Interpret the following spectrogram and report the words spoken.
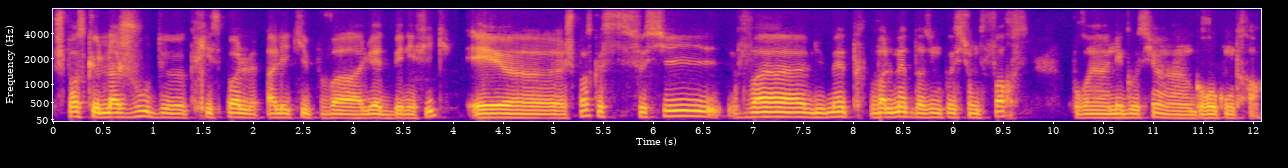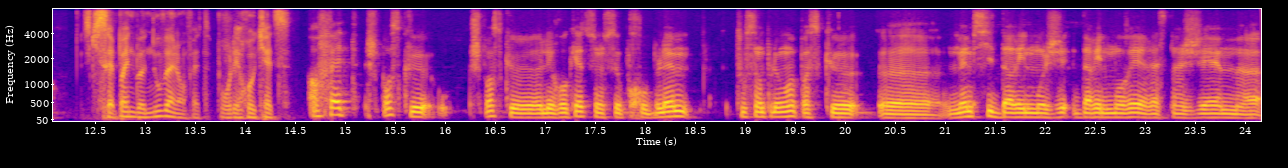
je pense que l'ajout de Chris Paul à l'équipe va lui être bénéfique. Et euh, je pense que ceci va, lui mettre, va le mettre dans une position de force pour négocier un gros contrat. Ce qui serait pas une bonne nouvelle en fait pour les Rockets. En fait, je pense que je pense que les Rockets ont ce problème tout simplement parce que euh, même si Daryl, Morey reste un GM euh,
